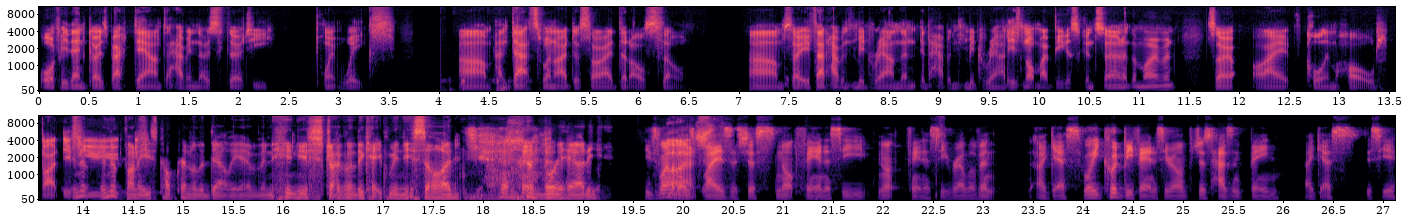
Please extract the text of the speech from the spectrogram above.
or if he then goes back down to having those 30 point weeks. Um, and that's when I decide that I'll sell. Um, so if that happens mid round, then it happens mid round. He's not my biggest concern at the moment, so I call him a hold. But if Isn't, it, you, isn't it funny? if- He's top 10 on the Dally M and you're struggling to keep him in your side. Yeah. Boy, howdy. He's one of those Nice. players that's just not fantasy, not fantasy relevant. I guess. Well, he could be fantasy relevant, but just hasn't been. I guess this year.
